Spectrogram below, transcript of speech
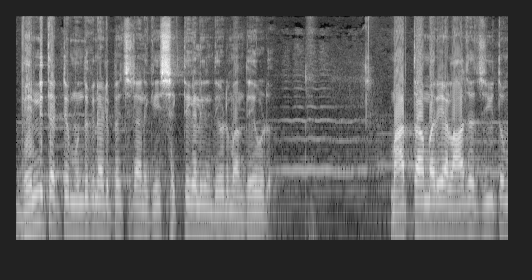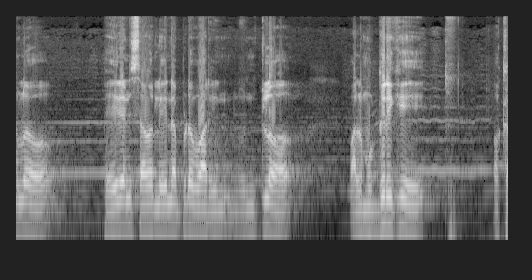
వెన్ను తట్టి ముందుకు నడిపించడానికి శక్తి కలిగిన దేవుడు మన దేవుడు. మార్తా మరియా లాజ జీవితంలో పేరెంట్స్ ఎవరు లేనప్పుడు వారి ఇంట్లో వాళ్ళ ముగ్గురికి ఒక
